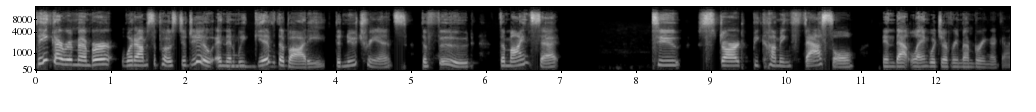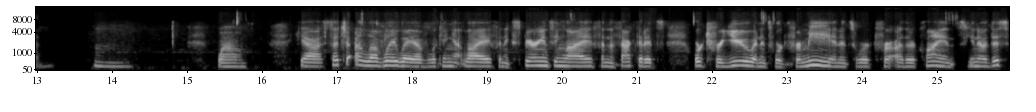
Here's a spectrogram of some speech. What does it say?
think I remember what I'm supposed to do. And then we give the body the nutrients, the food, the mindset to start becoming facile in that language of remembering again. Mm. Wow. Yeah, such a lovely way of looking at life and experiencing life, and the fact that it's worked for you and it's worked for me and it's worked for other clients. You know, this,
